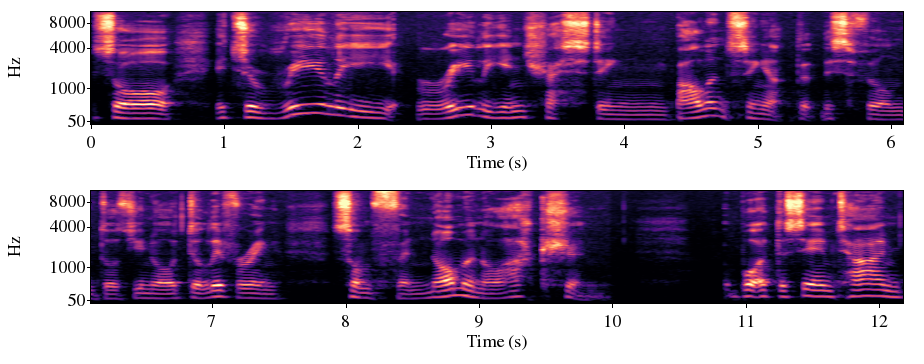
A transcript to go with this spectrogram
so it's a really, really interesting balancing act that this film does. You know, delivering some phenomenal action, but at the same time,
